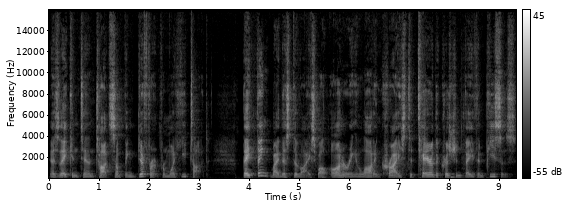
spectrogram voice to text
as they contend, taught something different from what he taught. They think by this device, while honoring and lauding Christ, to tear the Christian faith in pieces.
